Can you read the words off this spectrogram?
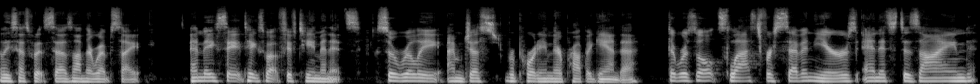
At least that's what it says on their website. And they say it takes about 15 minutes. So really, I'm just reporting their propaganda. The results last for seven years and it's designed,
